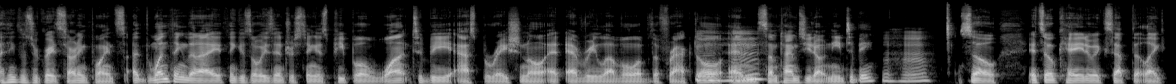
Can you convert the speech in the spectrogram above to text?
I think those are great starting points. Uh, one thing that I think is always interesting is people want to be aspirational at every level of the fractal, Mhm. and sometimes you don't need to be. hmm So it's okay to accept that, like,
